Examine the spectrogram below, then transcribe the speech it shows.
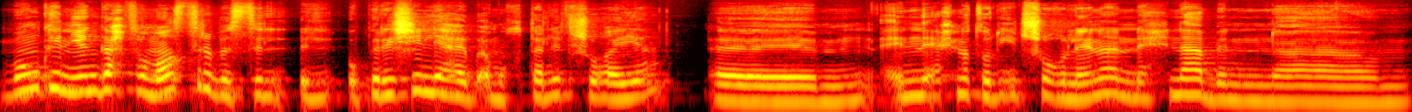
ممكن ينجح في مصر بس ال operation اللي هيبقى مختلف شوية. إن إحنا طريقة شغلنا إن إحنا بن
